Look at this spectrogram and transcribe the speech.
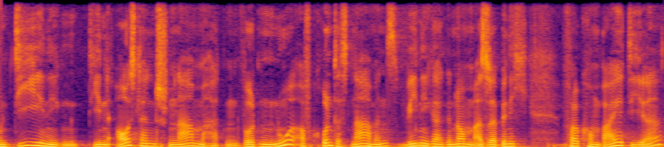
Und diejenigen, die einen ausländischen Namen hatten, wurden nur aufgrund des Namens weniger genommen. Also da bin ich vollkommen bei dir.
